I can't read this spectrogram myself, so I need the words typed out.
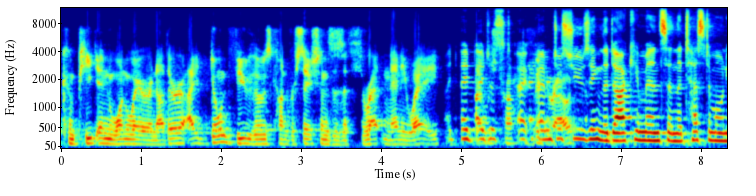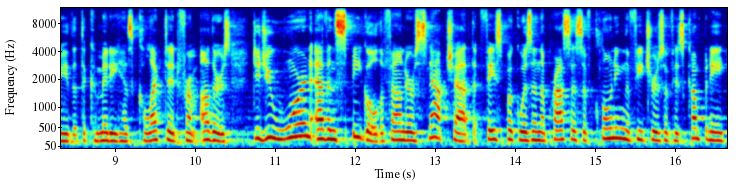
compete in one way or another. I don't view those conversations as a threat in any way. I, I, I, just I, I'm just out- using the documents and the testimony that the committee has collected from others. Did you warn Evan Spiegel, the founder of Snapchat, that Facebook was in the process of cloning the features of his company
